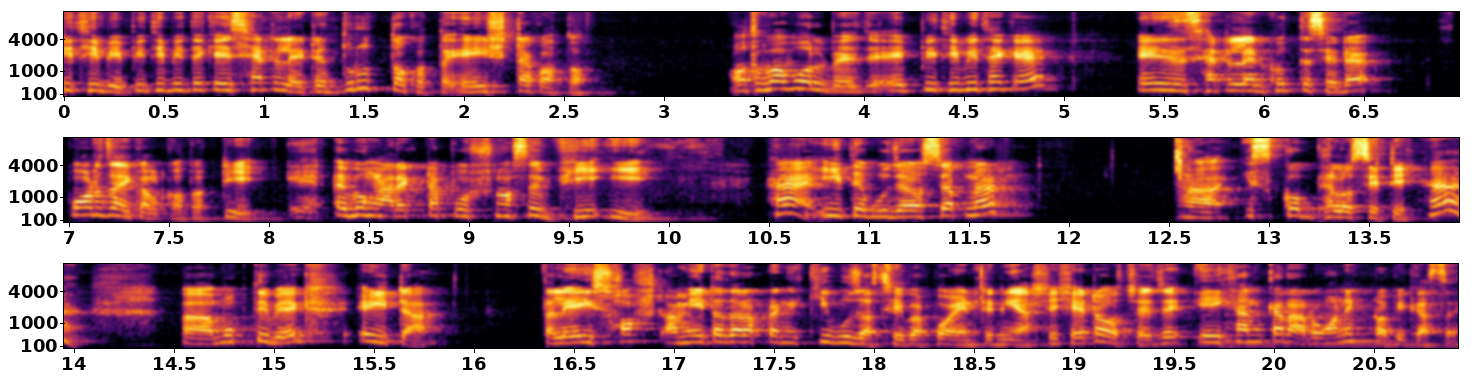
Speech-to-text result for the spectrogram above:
পৃথিবী পৃথিবী থেকে এই স্যাটেলাইটের দূরত্ব কত? এইচটা কত? অথবা বলবে যে এই পৃথিবী থেকে এই যে স্যাটেলাইট ঘুরতেছে, এটা পর্যায়কাল কত? টি। এবং আরেকটা প্রশ্ন আছে ভিই। হ্যাঁ ইতে বোঝা হচ্ছে আপনার স্কোপ ভ্যালোসিটি হ্যাঁ? মুক্তিবেগ এইটা। তাহলে এই ষষ্ঠ আমি এটা দ্বারা আপনাকে কি বোঝাচ্ছি এবার পয়েন্টে নিয়ে আসি? সেটা হচ্ছে যে এইখানকার আরও অনেক টপিক আছে।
